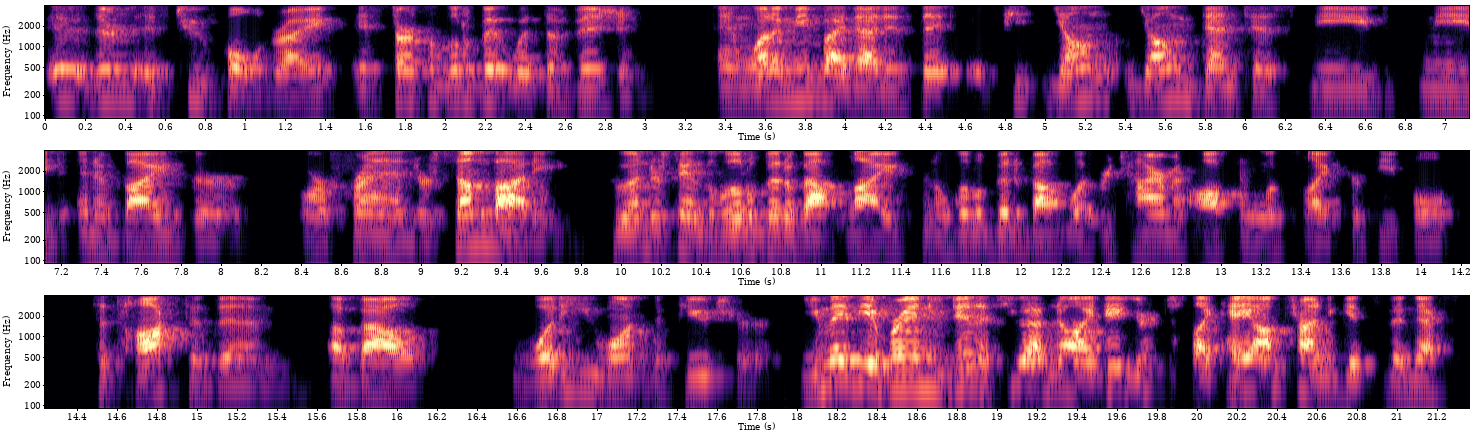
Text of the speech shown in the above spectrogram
it, uh, there is twofold right? It starts a little bit with the vision. And what i mean by that is that young young dentists need need an advisor or a friend or somebody who understands a little bit about life and a little bit about what retirement often looks like for people to talk to them about what do you want in the future? You may be a brand new dentist. You have no idea. You're just like hey i'm trying to get to the next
